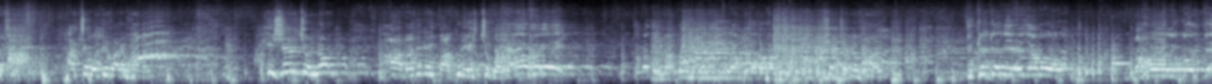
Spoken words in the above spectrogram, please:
আছি। আচ্ছা বলতে পারে ভাই কিসের জন্য আমাদের এই বাকুল এসছো বলে? হ্যাঁ ভাবে তোমাদের বাকুল এলাম জানো ভাবে। কিসের জন্য ভাই? দুঃখকে নিয়ে যাব। মহল করতে।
